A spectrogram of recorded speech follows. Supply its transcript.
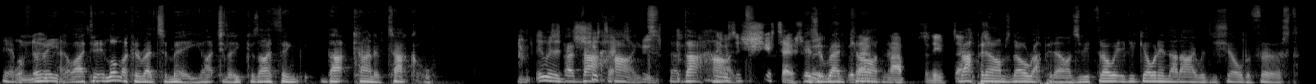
Yeah, but for no me though, I, it looked like a red to me actually because I think that kind of tackle It was a at shit that height, at that It was a height, shit house is a red card now. absolute. Wrapping arms, no wrapping arms. If you throw it, if you're going in that eye with your shoulder first,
